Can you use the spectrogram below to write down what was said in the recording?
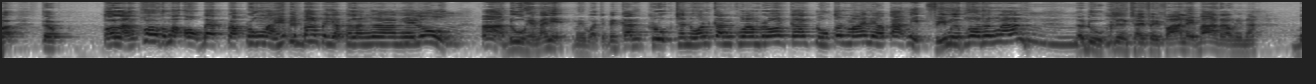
อะ แต่ตอนหลังพ่อก็มาออกแบบปรับปรุงใหม่ให้เป็นบ้านประหยัดพลังงานไงลูก อ่าดูเห็นไหมนี่ ไม่ว่าจะเป็นการกรุฉนวนกันความร้อนการปลูกต้นไม้แนวตั้งนี่ฝีมือพ่อทั้งนั้น แล้วดูเครื่องใช้ไฟฟ้าในบ้านเราเนี่ยนะ เบ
